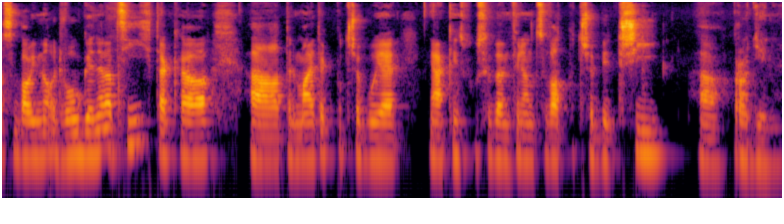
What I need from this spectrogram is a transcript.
se bavíme o dvou generacích, tak ten majetek potřebuje nějakým způsobem financovat potřeby tří rodin.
